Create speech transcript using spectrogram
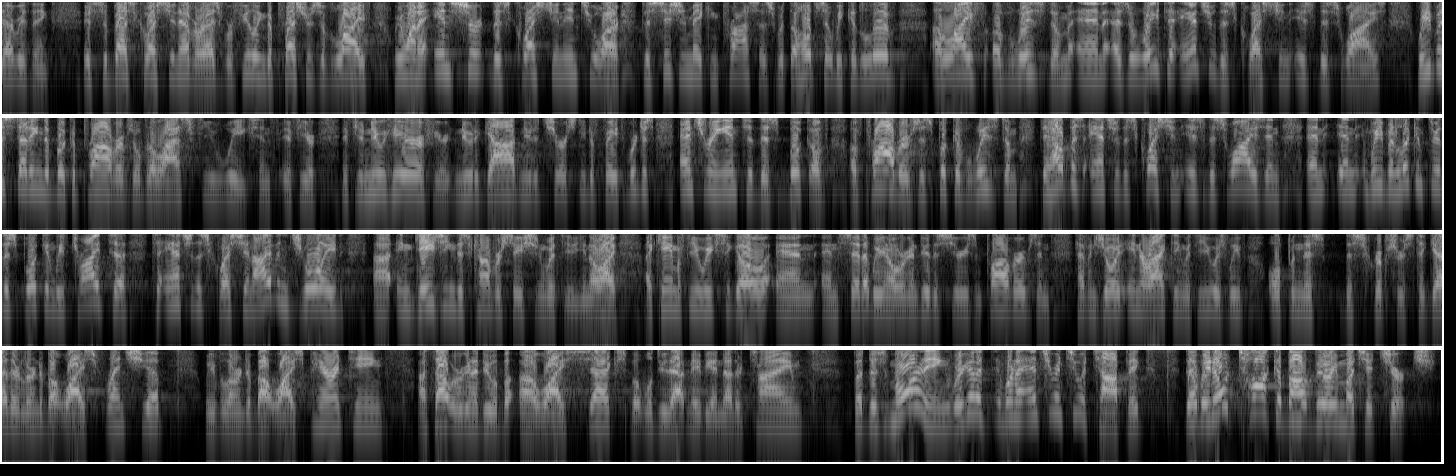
everything. It's the best question ever. As we're feeling the pressures of life, we want to insert this question into our decision making process with the hopes that we could live a life of wisdom. And as a way to answer this question, is this wise? We've been studying the book of Proverbs over the last few weeks. And if you're, if you're new here, if you're new to God, new to church, new to faith, we're just entering into this book of, of Proverbs, this book of wisdom, to help us answer this question is this wise? And, and, and we've been looking through this book and we've tried to, to answer this question. I've enjoyed uh, engaging this conversation with you. You know, I, I came a few weeks ago and, and said that we, you know, we're going to do this series in Proverbs and have enjoyed interacting with you as we've opened this, the scriptures together, learned about wise friendship. We've learned about wise parenting. I thought we were going to do uh, wise sex, but we'll do that maybe another time. But this morning, we're going to, we're going to enter into a topic that we don't talk about very much at church.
